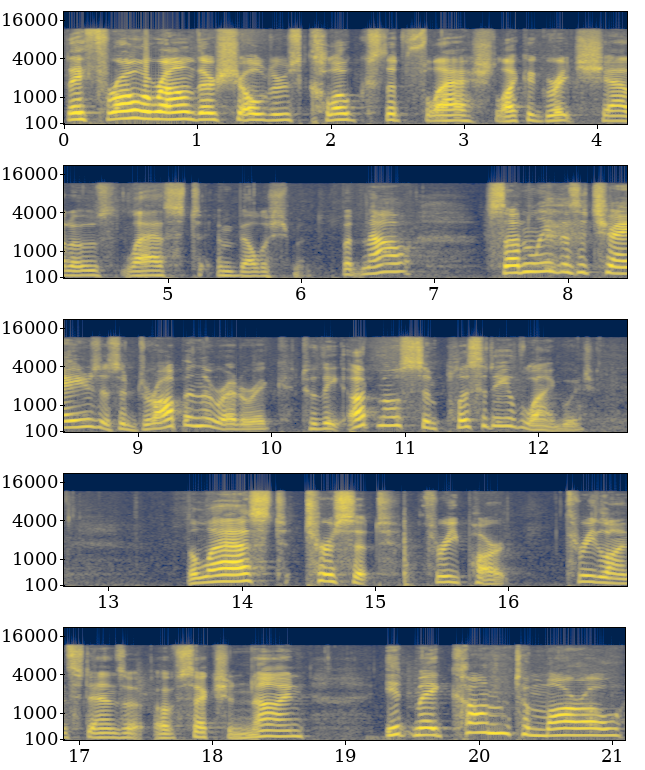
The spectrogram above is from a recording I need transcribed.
They throw around their shoulders cloaks that flash like a great shadow's last embellishment. But now, suddenly, there's a change, there's a drop in the rhetoric to the utmost simplicity of language the last tercet, three part, three line stanza of section 9 it may come tomorrow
